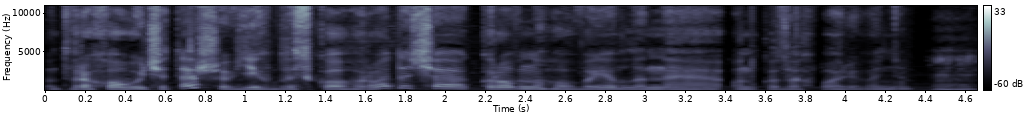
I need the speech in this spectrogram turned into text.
От враховуючи те, що в їх близького родича кровного виявлене онкозахворювання. Мгм.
